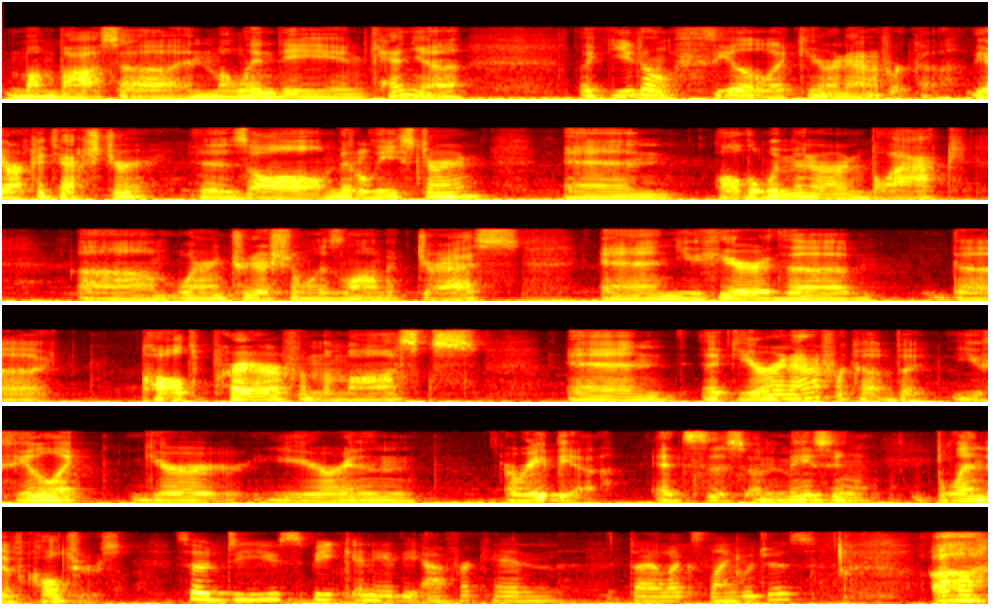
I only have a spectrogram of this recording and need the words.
Mombasa and Malindi in Kenya, like you don't feel like you're in Africa. The architecture is all Middle Eastern, and all the women are in black, um, wearing traditional Islamic dress, and you hear the the call to prayer from the mosques, and like you're in Africa, but you feel like you're you're in Arabia. It's this amazing blend of cultures. So, do you speak any of the African dialects, languages? Uh,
